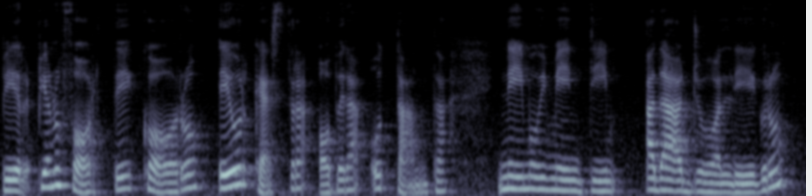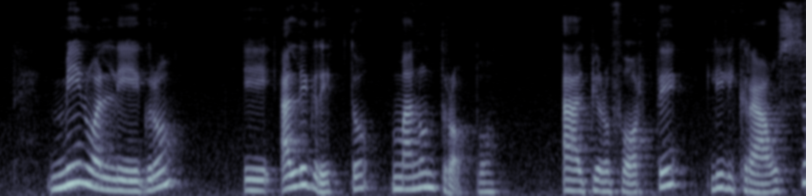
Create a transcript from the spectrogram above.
per pianoforte, coro e orchestra, opera 80, nei movimenti adagio allegro, meno allegro e allegretto ma non troppo. Al pianoforte Lili Kraus,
